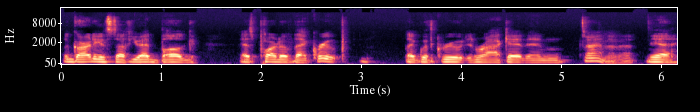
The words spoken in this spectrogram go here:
the Guardian stuff, you had Bug as part of that group. Like with Groot and Rocket and I know that. yeah,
